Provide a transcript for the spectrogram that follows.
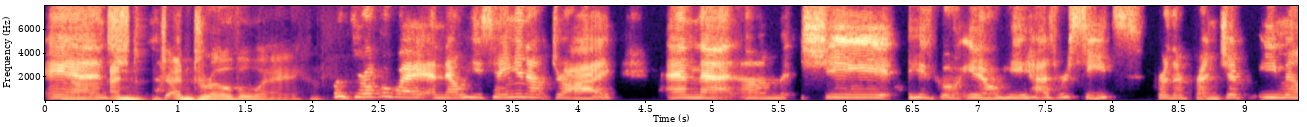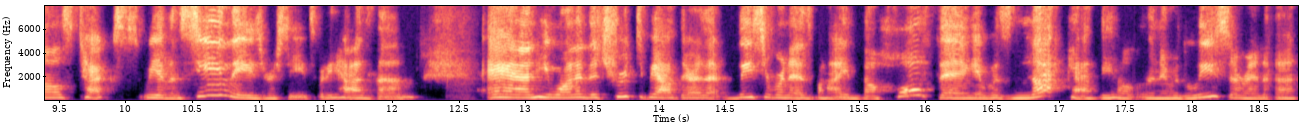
and and, and drove away. drove away, and now he's hanging out dry. And that um, she, he's going, you know, he has receipts for their friendship, emails, texts. We haven't seen these receipts, but he has them. And he wanted the truth to be out there that Lisa Rinna is behind the whole thing. It was not Kathy Hilton, it was Lisa Rinna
